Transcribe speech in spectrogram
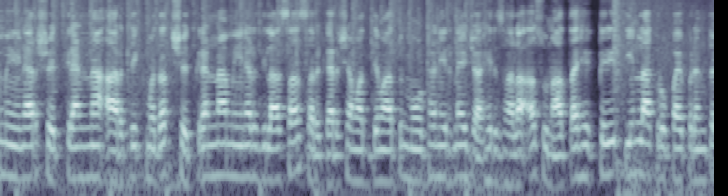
मिळणार शेतकऱ्यांना आर्थिक मदत. शेतकऱ्यांना मिळणार दिलासा. सरकारच्या माध्यमातून मोठा निर्णय जाहीर झाला असून आता हेक्टरी तीन लाख रुपयापर्यंत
